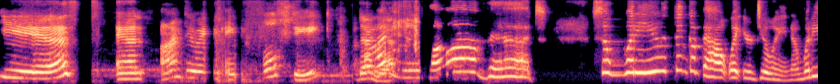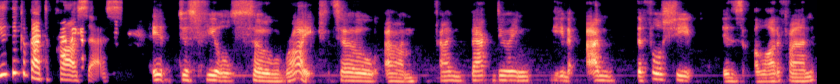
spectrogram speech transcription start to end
Yes, and I'm doing a full sheet. Done I love it. So, what do you think about what you're doing, and what do you think about the process? It just feels so right. So, um, I'm back doing. You know, I'm the full sheet is a lot of fun.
